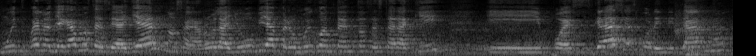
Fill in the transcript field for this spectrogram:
muy bueno, llegamos desde ayer, nos agarró la lluvia, pero muy contentos de estar aquí y pues gracias por invitarnos.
